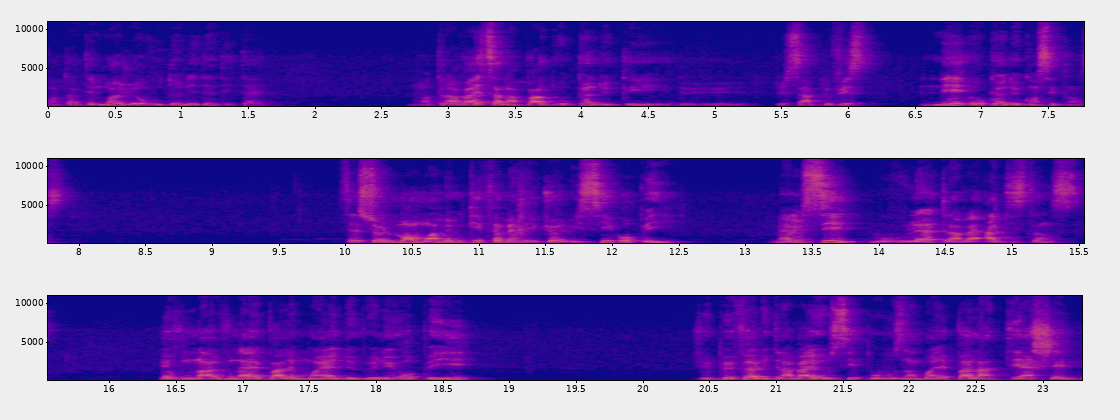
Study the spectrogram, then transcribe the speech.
Contactez-moi, je vais vous donner des détails. Mon travail, ça n'a pas aucun de, de, sacrifice ni aucun de conséquences. C'est seulement moi-même qui fais mes rituels ici au pays. Même si vous voulez un travail à distance et vous n'avez pas les moyens de venir au pays, je peux faire le travail aussi pour vous envoyer par la DHL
